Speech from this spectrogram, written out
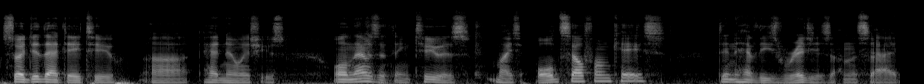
so I did that day too. Uh, had no issues. Well, and that was the thing too is my old cell phone case didn't have these ridges on the side.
